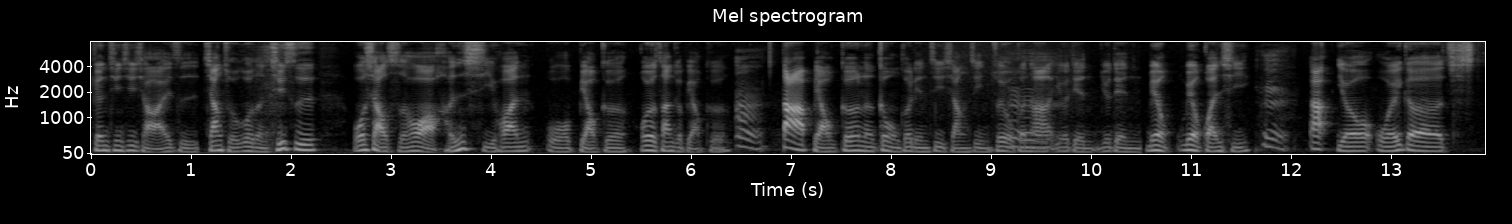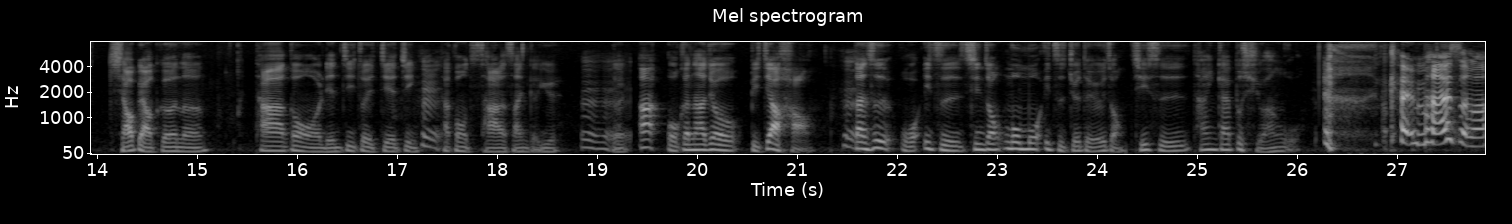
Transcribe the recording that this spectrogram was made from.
跟亲戚小孩子相处的过程。其实我小时候啊，很喜欢我表哥，我有三个表哥。嗯，大表哥呢跟我哥年纪相近，所以我跟他有点有点没有没有关系。嗯，啊，有我一个小表哥呢。他跟我年纪最接近，他跟我只差了三个月。嗯，对啊，我跟他就比较好，但是我一直心中默默一直觉得有一种，其实他应该不喜欢我。干嘛？什么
